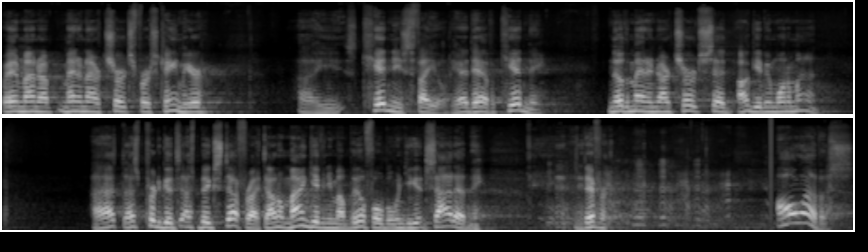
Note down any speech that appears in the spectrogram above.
When man, man in our church first came here, uh, his kidneys failed. He had to have a kidney. Another man in our church said, I'll give him one of mine. Uh, that's pretty good. That's big stuff right there. I don't mind giving you my billfold, but when you get inside of me, it's different. All of us.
